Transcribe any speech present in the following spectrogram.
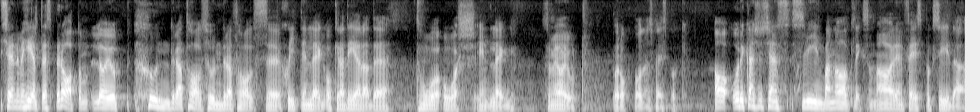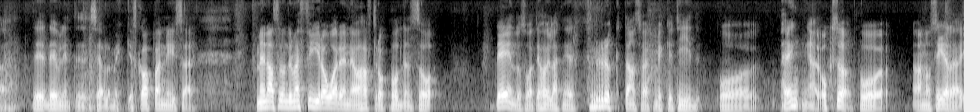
Känner mig helt desperat. De la ju upp hundratals, hundratals eh, skitinlägg och raderade två års inlägg som jag har gjort på Rockpoddens Facebook. Ja, och det kanske känns svinbanalt liksom. Ja, det är en Facebook-sida. Det, det, är väl inte så jävla mycket. Skapa en ny så här. Men alltså under de här fyra åren jag har haft Rockpodden så det är ändå så att jag har lagt ner fruktansvärt mycket tid och pengar också. På att annonsera, eh,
